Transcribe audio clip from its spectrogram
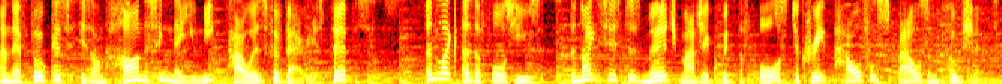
and their focus is on harnessing their unique powers for various purposes. Unlike other Force users, the Night Sisters merge magic with the Force to create powerful spells and potions,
